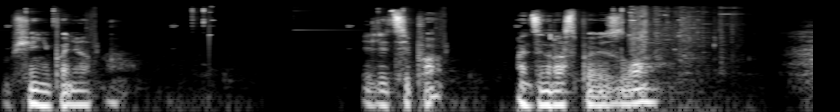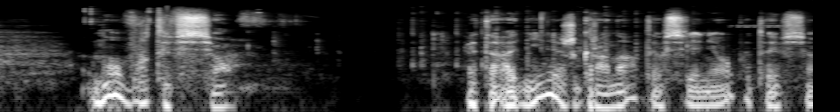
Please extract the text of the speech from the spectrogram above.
Вообще непонятно. Или типа один раз повезло. Ну вот и все. Это одни лишь гранаты, усиление опыта и все.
